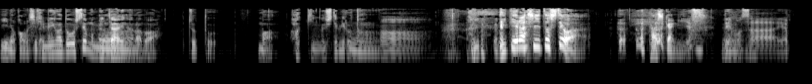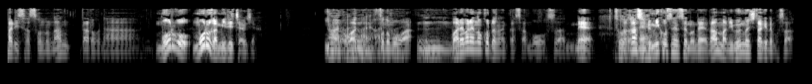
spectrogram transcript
いいのかもしれない。君がどうしても見たいならば、ちょっと、まあ、ハッキングしてみろと。うんあリリテラシーとしては、確かあ。いにや。、でもさ、やっぱりさ、その、なんだろうな、もろ、もろが見れちゃうじゃん。今のわは子供は。うん我々の頃なんかさ、もうさ、ね。高橋留美子先生のね、ランマ二分の一だけでもさ、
